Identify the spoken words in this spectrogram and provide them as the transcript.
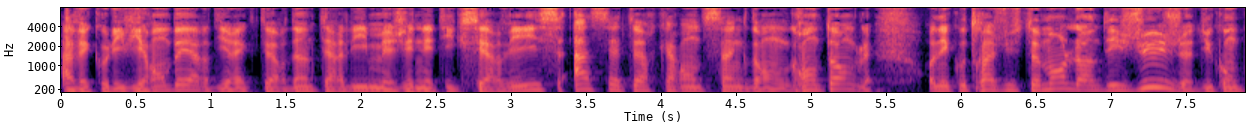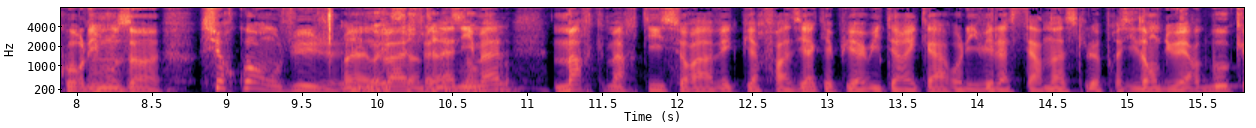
avec Olivier Rambert, directeur d'Interlim Génétique Service. À 7h45 dans Grand Angle, on écoutera justement l'un des juges du concours mmh. Limousin. Sur quoi on juge? Une vache, un animal Marc Marty sera avec Pierre Frasiac et puis à 8h15, Olivier Lasternas, le président du Herdbook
